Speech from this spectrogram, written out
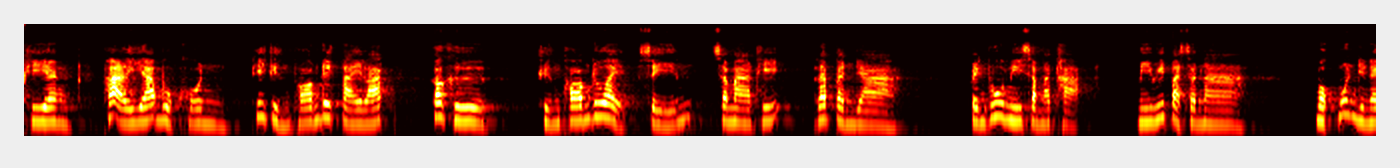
เพียงพระอริยบุคคลที่ถึงพร้อมด้วยไตรลักษณ์ก็คือ ถึงพร้อมด้วยศีล สมาธิและปัญญา เป็นผู้มีสมถะ มีวิปัสสนา หมกมุ่นอยู่ใน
